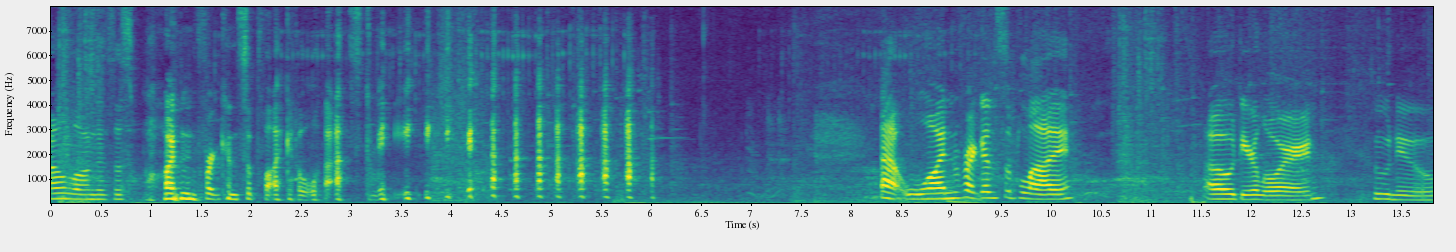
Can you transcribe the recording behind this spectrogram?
How long is this one freaking supply gonna last me? that one freaking supply. Oh dear lord. Who knew?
